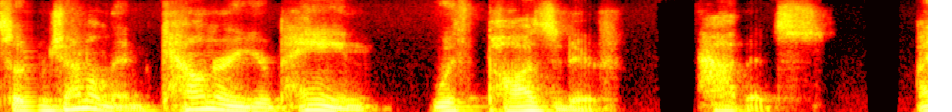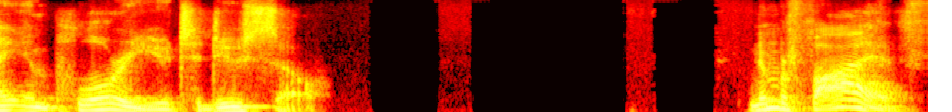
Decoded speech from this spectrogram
So, gentlemen, counter your pain with positive habits. I implore you to do so. Number five,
